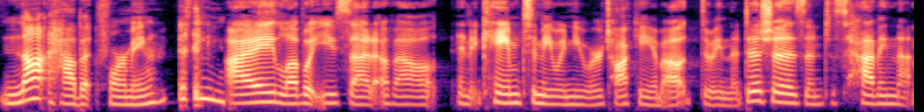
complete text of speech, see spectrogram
not habit forming I love what you said about, and it came to me when you were talking about doing the dishes and just having that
